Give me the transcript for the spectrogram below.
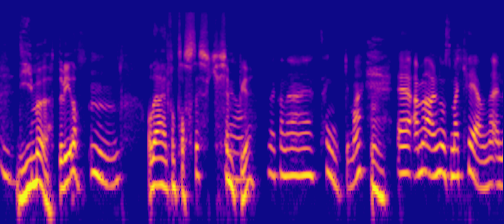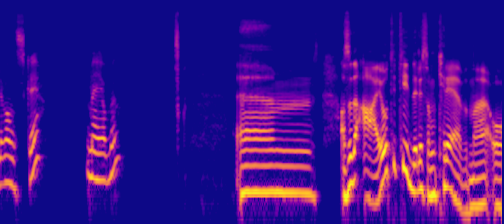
Mm. de møter vi, da. Mm. Og det er helt fantastisk. Kjempegøy. Ja, det kan jeg tenke meg. Mm. Eh, men er det noe som er krevende eller vanskelig med jobben? Um, altså, det er jo til tider liksom krevende å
